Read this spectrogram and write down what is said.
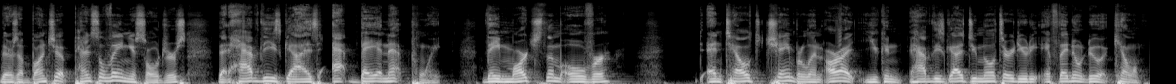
there's a bunch of Pennsylvania soldiers that have these guys at bayonet point they march them over and tell Chamberlain, all right, you can have these guys do military duty. If they don't do it, kill them.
